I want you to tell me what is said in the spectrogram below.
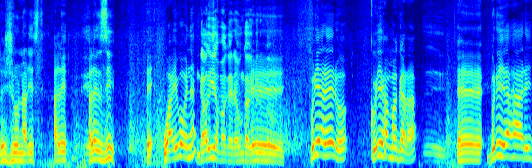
le journaliste. Ale alezi Eh, wayibonye? Ngaho yihamagarira aho ngaho Eh, buriya rero kuyihamagara eh, buriya hari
